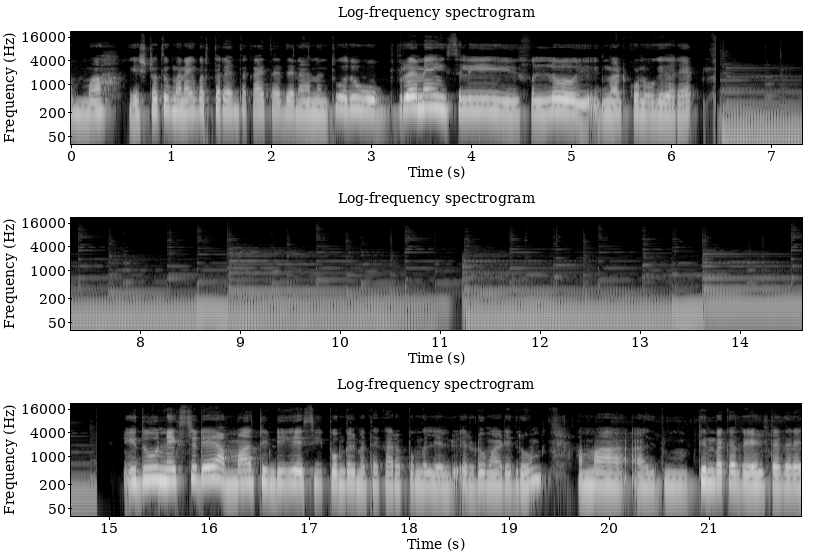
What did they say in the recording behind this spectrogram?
ಅಮ್ಮ, ಎಷ್ಟೊತ್ತಿಗೆ ಮನೆಗೆ ಬರ್ತಾರೆ ಅಂತ ಕಾಯ್ತಾ ಇದ್ದೆ ನಾನಂತೂ. ಅದು ಒಬ್ಬರೇ ಈ ಸಲ ಫುಲ್ಲು ಇದು ಮಾಡ್ಕೊಂಡು ಹೋಗಿದ್ದಾರೆ. ಇದು ನೆಕ್ಸ್ಟ್ ಡೇ ಅಮ್ಮ ತಿಂಡಿಗೆ ಸಿಹಿ ಪೊಂಗಲ್ ಮತ್ತು ಖಾರ ಪೊಂಗಲ್ ಎರಡು ಎರಡೂ ಮಾಡಿದರು. ಅಮ್ಮ ಇದು ತಿನ್ನಬೇಕಾದ್ರೆ ಹೇಳ್ತಾ ಇದ್ದಾರೆ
